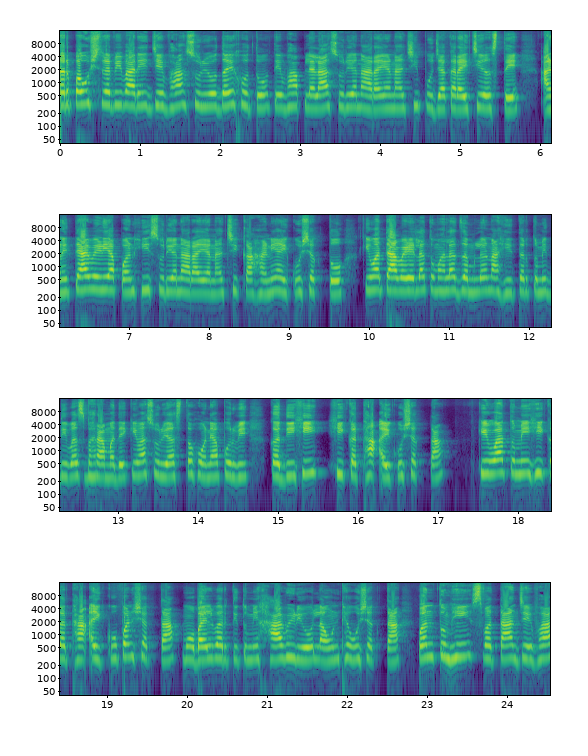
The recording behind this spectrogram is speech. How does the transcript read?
तर पौष रविवारी जेव्हा सूर्योदय होतो तेव्हा आपल्याला सूर्यनारायणाची पूजा करायची असते. आणि त्यावेळी आपण ही सूर्यनारायणाची कहाणी ऐकू शकतो. किंवा त्यावेळेला तुम्हाला जमलं नाही तर तुम्ही दिवसभरामध्ये किंवा सूर्यास्त होण्यापूर्वी कधीही ही कथा ऐकू शकता. किंवा तुम्ही ही कथा ऐकू पण शकता. मोबाईलवरती तुम्ही हा व्हिडिओ लावून ठेवू शकता. पण तुम्ही स्वतः जेव्हा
